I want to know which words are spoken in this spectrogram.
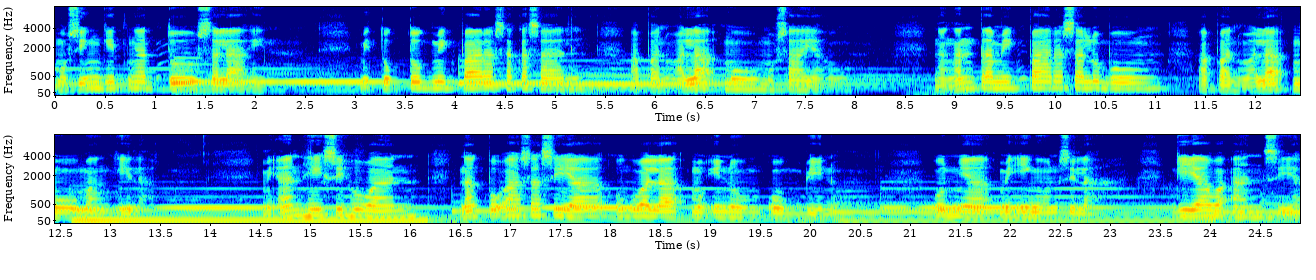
mosinggit ngadto sa lain. Mitugtog mig para sa kasal apan wala mo musayaw. Nangantamig para sa lubong apan wala mo manghilak. Mianhi si Juan, nagpuasa siya ug wala mo inom og bino. Unya miingon sila, giyawaan siya.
